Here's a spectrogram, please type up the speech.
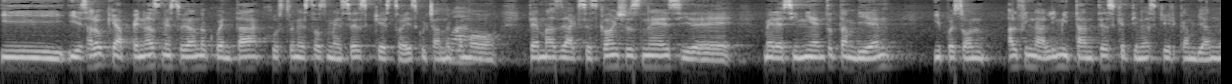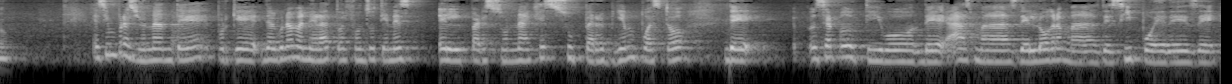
Y, y, es algo que apenas me estoy dando cuenta justo en estos meses que estoy escuchando Wow. como temas de access consciousness y de merecimiento también. Y pues son al final limitantes que tienes que ir cambiando. Es impresionante porque de alguna manera tú, Alfonso, tienes el personaje súper bien puesto de ser productivo, de haz más, de logra más, de sí puedes, de...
